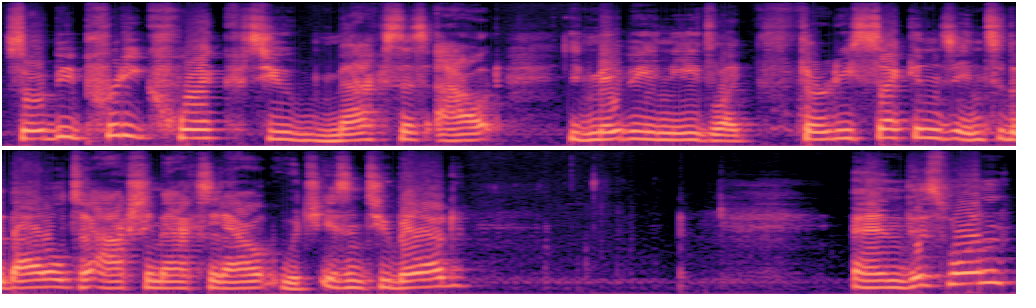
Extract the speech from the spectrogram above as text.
So it'd be pretty quick to max this out. You'd maybe need like 30 seconds into the battle to actually max it out, which isn't too bad. And this one,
